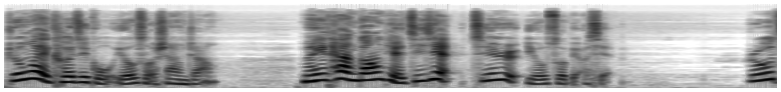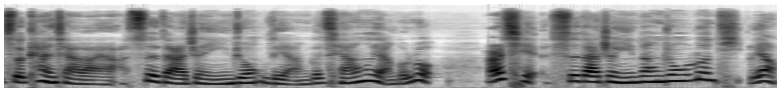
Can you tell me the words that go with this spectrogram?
中位科技股有所上涨，煤炭、钢铁、基建今日有所表现。如此看下来啊，四大阵营中两个强两个弱，而且四大阵营当中论体量，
